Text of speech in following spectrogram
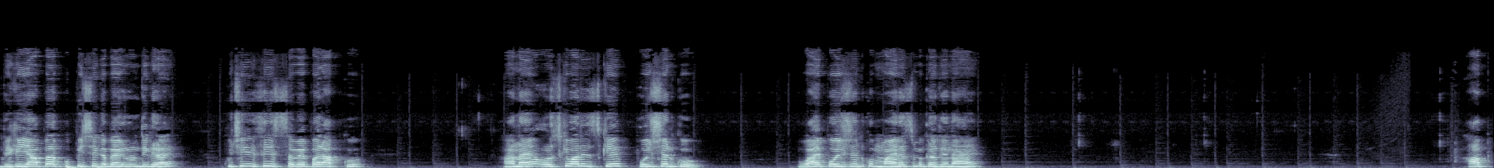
देखिए, यहाँ पर आपको पीछे का बैकग्राउंड दिख रहा है। कुछ इसी समय पर आपको आना है और उसके बाद इसके पोजीशन को वाई पोजीशन को माइनस में कर देना है। आप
